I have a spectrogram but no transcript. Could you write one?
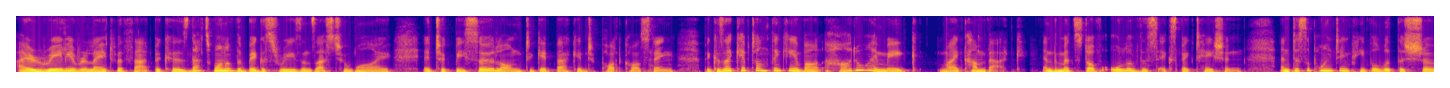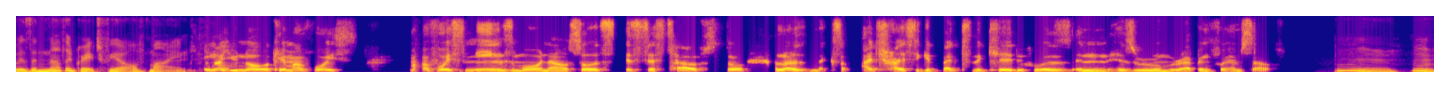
I really relate with that because that's one of the biggest reasons as to why it took me so long to get back into podcasting. Because I kept on thinking about how do I make my comeback in the midst of all of this expectation. And disappointing people with the show is another great fear of mine. So now you know, okay, my voice my voice means more now. So it's it's just tough. So a lot of like so I tried to get back to the kid who was in his room rapping for himself. Hmm. hmm.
